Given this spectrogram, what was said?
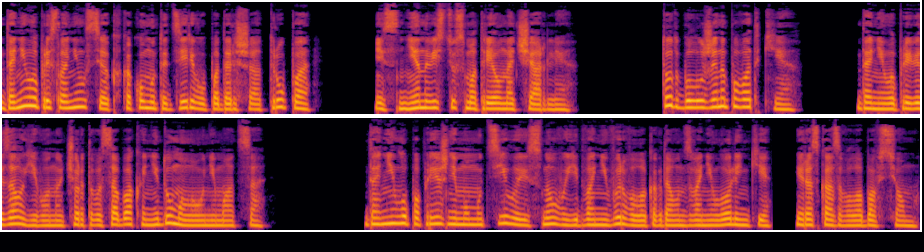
Данила прислонился к какому-то дереву подальше от трупа и с ненавистью смотрел на Чарли. Тот был уже на поводке. Данила привязал его, но чертова собака не думала униматься. Данилу по-прежнему мутило и снова едва не вырвало, когда он звонил Оленьке и рассказывал обо всем.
